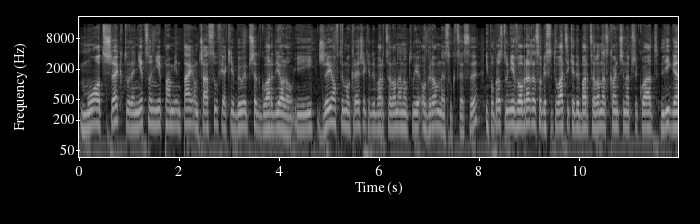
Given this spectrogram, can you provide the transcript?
młodsze, które nieco nie pamiętają czasów, jakie były przed Guardiolą i żyją w tym okresie, kiedy Barcelona notuje ogromne sukcesy i po prostu nie wyobraża sobie sytuacji, kiedy Barcelona skończy na przykład ligę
